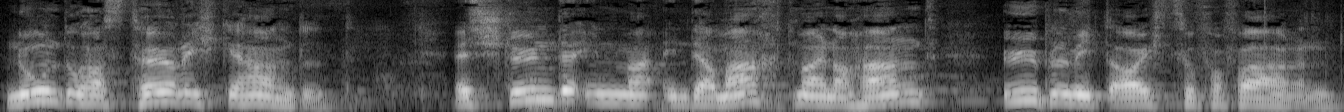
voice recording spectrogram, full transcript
Nun, du hast töricht gehandelt. Es stünde in, in der Macht meiner Hand, übel mit euch zu verfahren.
